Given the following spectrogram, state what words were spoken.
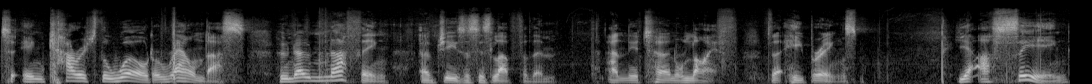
to encourage the world around us who know nothing of Jesus' love for them and the eternal life that he brings. Yet are seeing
